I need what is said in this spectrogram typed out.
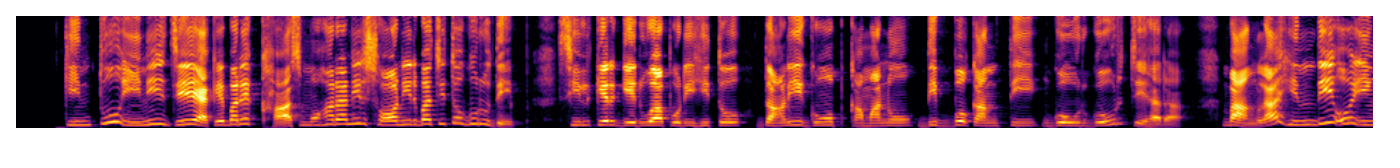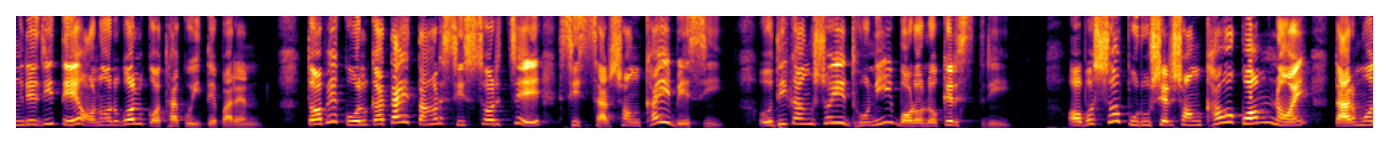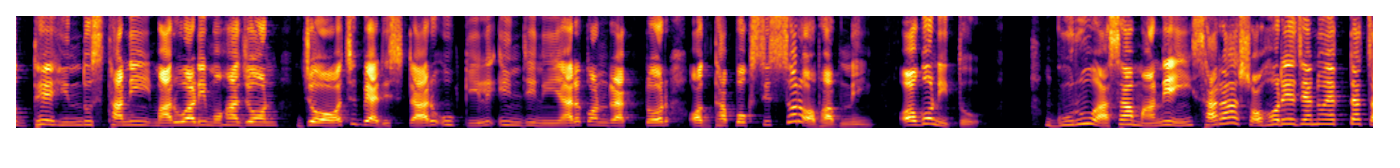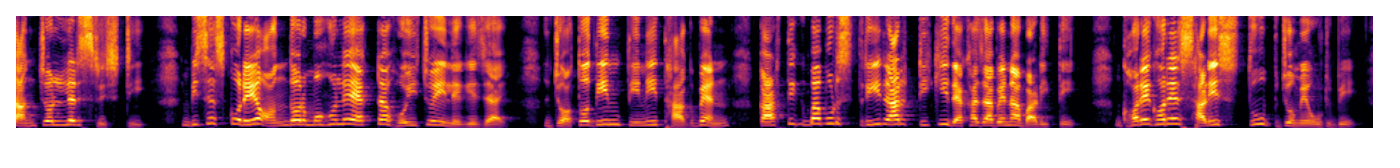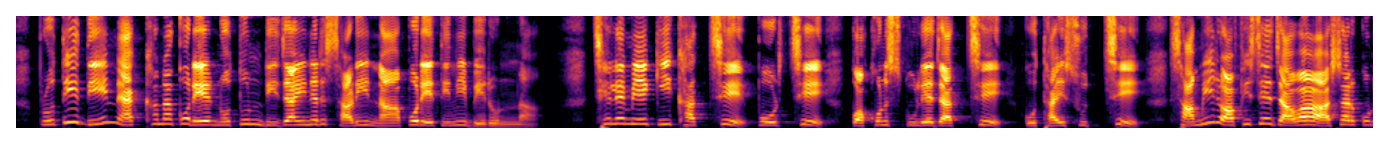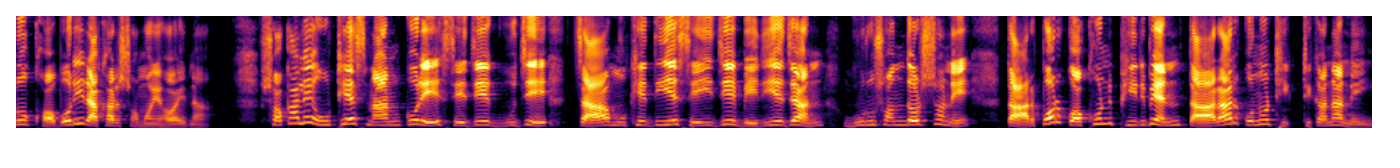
কিন্তু ইনি যে একেবারে খাস মহারানীর স্বনির্বাচিত গুরুদেব, সিল্কের গেরুয়া পরিহিত, দাঁড়ি গোঁপ কামানো, দিব্যকান্তি, গৌর গৌর চেহারা। বাংলা, হিন্দি ও ইংরেজিতে অনর্গল কথা কইতে পারেন। তবে কলকাতায় তাঁর শিষ্যর চেয়ে শিষ্যার সংখ্যাই বেশি। অধিকাংশই ধনী বড়লোকের স্ত্রী। অবশ্য পুরুষের সংখ্যাও কম নয়। তার মধ্যে হিন্দুস্থানি, মারোয়াড়ি মহাজন, জজ, ব্যারিস্টার, উকিল, ইঞ্জিনিয়ার কন্ট্রাক্টর অধ্যাপক শিষ্যর অভাব নেই। অগণিত। গুরু আসা মানেই সারা শহরে যেন একটা চাঞ্চল্যের সৃষ্টি। বিশেষ করে অন্দরমহলে একটা হইচই লেগে যায়। যতদিন তিনি থাকবেন, কার্তিকবাবুর স্ত্রীর আর টিকি দেখা যাবে না বাড়িতে। ঘরে ঘরে শাড়ির স্তূপ জমে উঠবে। প্রতিদিন একখানা করে নতুন ডিজাইনের শাড়ি না পরে তিনি বেরোন না। ছেলে মেয়ে কী খাচ্ছে, পড়ছে, কখন স্কুলে যাচ্ছে কোথায় শুচ্ছে? স্বামীর অফিসে যাওয়া আসার কোনো খবরই রাখার সময় হয় না। সকালে উঠে স্নান করে সেজে গুজে চা মুখে দিয়ে সেই যে বেরিয়ে যান গুরু সন্দর্শনে, তারপর কখন ফিরবেন তার আর কোনো ঠিক ঠিকানা নেই।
